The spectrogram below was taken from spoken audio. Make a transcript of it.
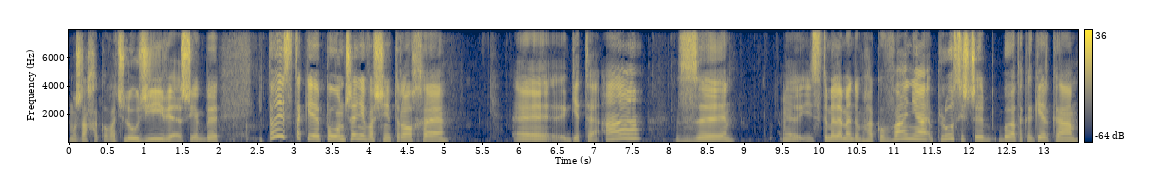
Można hakować ludzi, wiesz, jakby... I to jest takie połączenie właśnie trochę e, GTA z, e, z tym elementem hakowania, plus jeszcze była taka gierka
